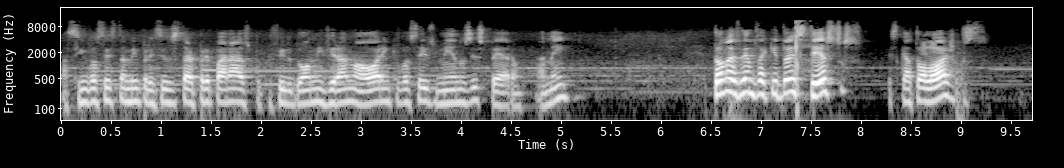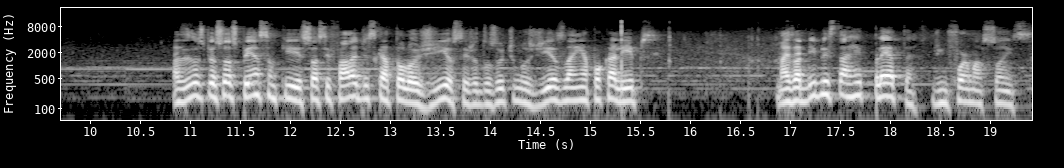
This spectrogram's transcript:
Assim vocês também precisam estar preparados, porque o Filho do Homem virá numa hora em que vocês menos esperam. Amém? Então nós lemos aqui dois textos escatológicos. Às vezes as pessoas pensam que só se fala de escatologia, ou seja, dos últimos dias, lá em Apocalipse. Mas a Bíblia está repleta de informações.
